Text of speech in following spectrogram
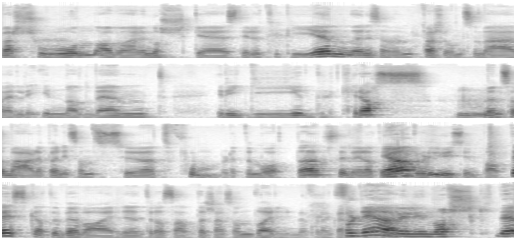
versjon av den norske stereotypien. Det er liksom en person som er veldig innadvendt, rigid, krass. Mm. Men som er det på en litt sånn søt, fomlete måte. Som gjør at det Ja. ikke blir usympatisk. At det bevarer tross alt en slags sånn varme for den For det er veldig norsk. Det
